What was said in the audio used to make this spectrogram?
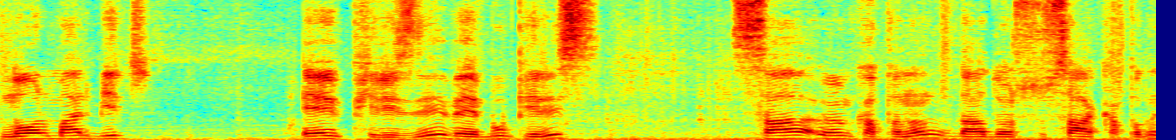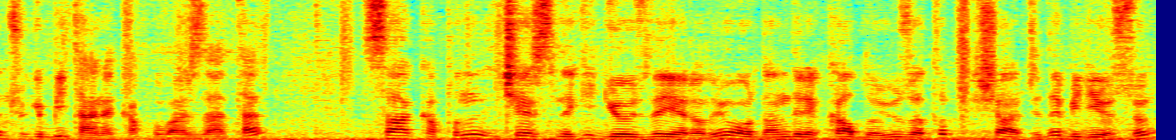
normal bir ev prizi ve bu priz sağ ön kapının daha doğrusu sağ kapının çünkü bir tane kapı var zaten. Sağ kapının içerisindeki gözde yer alıyor. Oradan direkt kabloyu uzatıp şarj edebiliyorsun.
